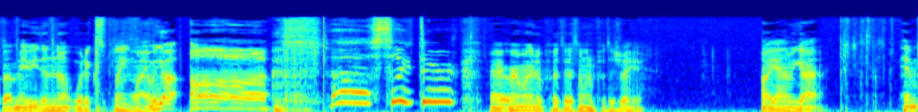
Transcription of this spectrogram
But maybe the note would explain why. And we got, uh, uh, oh, oh, Scyther. Alright, where am I gonna put this? I'm gonna put this right here. Oh yeah, and we got him,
